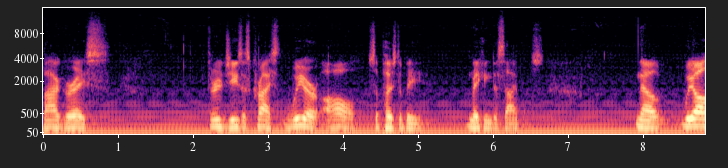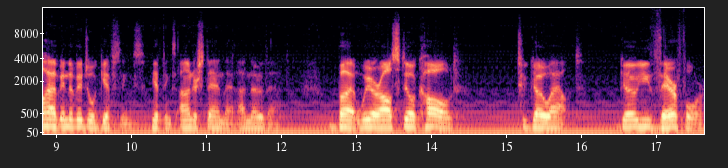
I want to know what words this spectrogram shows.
by grace through Jesus Christ, we are all supposed to be making disciples. Now, we all have individual giftings. Giftings. I understand that. I know that. But we are all still called to go out. Go ye therefore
